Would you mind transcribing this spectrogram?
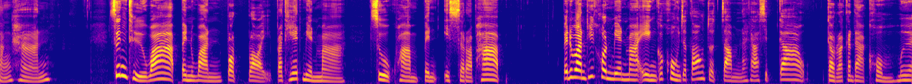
สังหาร ซึ่งถือว่าเป็นวันปลดปล่อยประเทศเมียนมา สู่ความเป็นอิสรภาพ เป็นวันที่คนเมียนมาเองก็คงจะต้องจดจำนะคะ 19 กรกฎาคมเมื่อ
